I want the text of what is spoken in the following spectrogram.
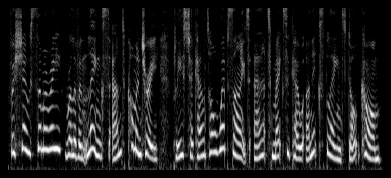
For show summary, relevant links, and commentary, please check out our website at mexicounexplained.com.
